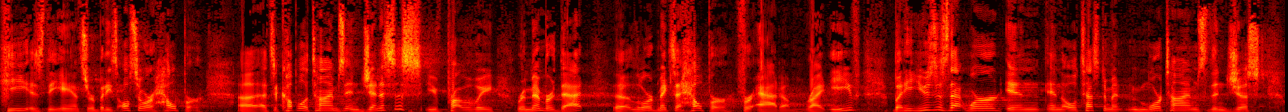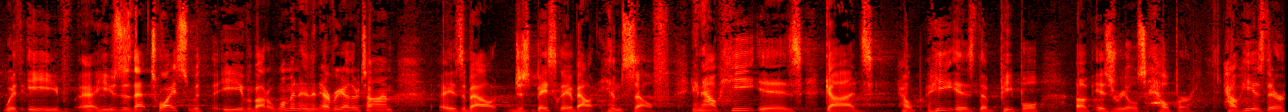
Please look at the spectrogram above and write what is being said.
He is the answer, but he's also our helper. Uh, that's a couple of times in Genesis. You've probably remembered that. The Lord makes a helper for Adam, right? Eve. But he uses that word in, in the Old Testament more times than just with Eve. Uh, he uses that twice with Eve about a woman, and then every other time is about just basically about himself and how he is God's help. He is the people of Israel's helper, how he is their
